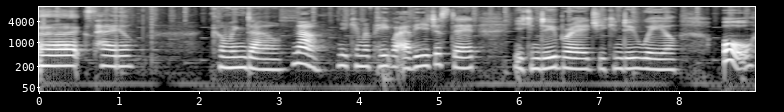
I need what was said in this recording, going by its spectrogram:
Exhale, coming down. Now, you can repeat whatever you just did. You can do bridge, you can do wheel, or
